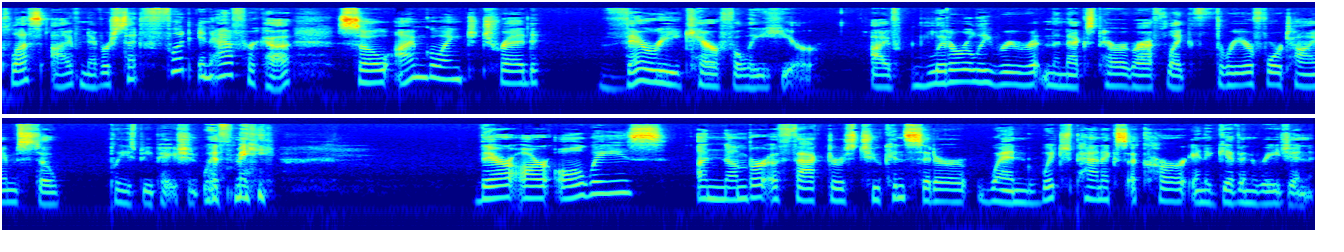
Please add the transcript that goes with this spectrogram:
Plus, I've never set foot in Africa, so I'm going to tread very carefully here. I've literally rewritten the next paragraph like three or four times, so please be patient with me. There are always a number of factors to consider when witch panics occur in a given region.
